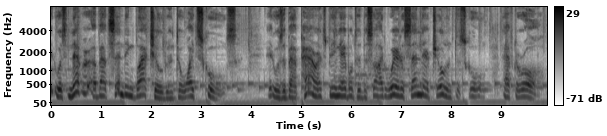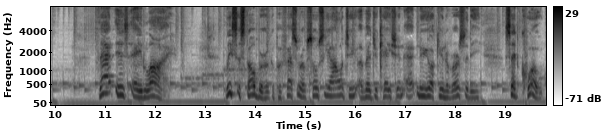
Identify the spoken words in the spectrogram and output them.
it was never about sending black children to white schools. It was about parents being able to decide where to send their children to school after all. That is a lie. Lisa Stulberg, a professor of sociology of education at New York University, said, quote,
